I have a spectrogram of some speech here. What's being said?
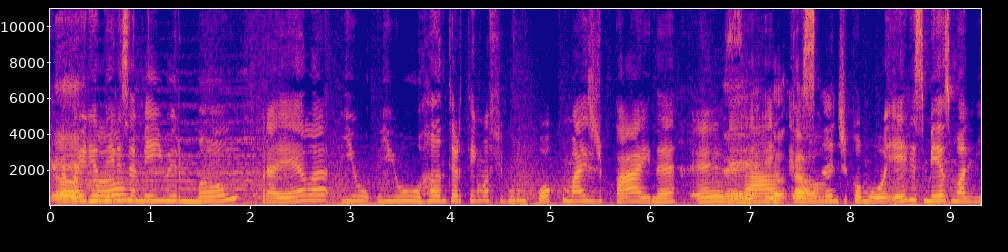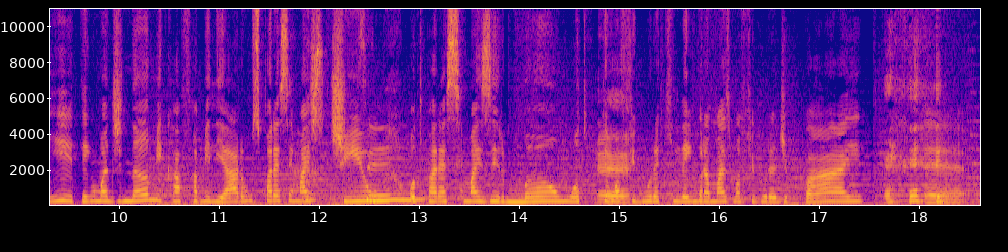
É. A maioria deles é meio irmão pra ela, e o, e o Hunter tem uma figura um pouco mais de pai, né? É, Exato. é total. interessante como eles mesmo ali têm uma dinâmica familiar. Uns parecem mais tio, Sim. outro parece mais irmão, outro tem uma É. figura que lembra mais uma figura de pai. É,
